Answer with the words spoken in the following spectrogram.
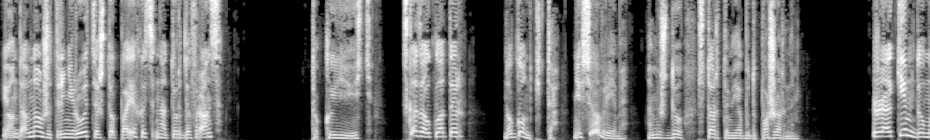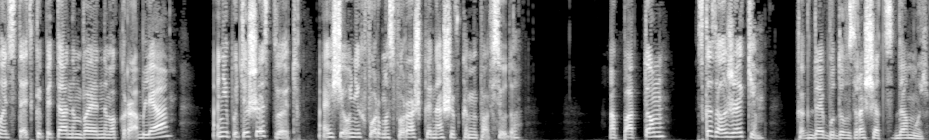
и он давно уже тренируется, чтобы поехать на Тур-де-Франс. «Так и есть», — сказал Клотер. «Но гонки-то не все время, а между стартами я буду пожарным». Жоаким думает стать капитаном военного корабля. Они путешествуют, а еще у них форма с фуражкой и нашивками повсюду. А потом, — сказал Жаким, — когда я буду возвращаться домой,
